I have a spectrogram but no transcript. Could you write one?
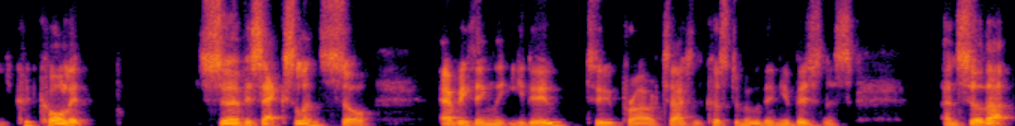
you could call it service excellence so everything that you do to prioritize the customer within your business. And so that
